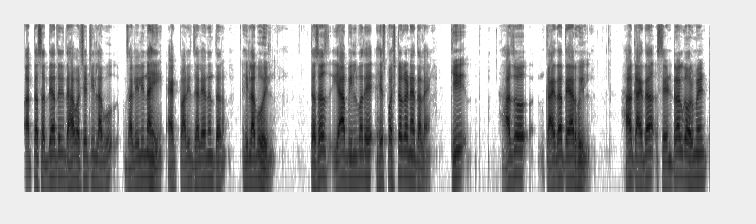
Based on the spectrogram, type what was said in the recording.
आता सध्या तरी दहा वर्षाची लागू झालेली नाही ॲक्ट पारित झाल्यानंतर ही लागू होईल. तसंच या बिलमध्ये हे स्पष्ट करण्यात आलं आहे की हा जो कायदा तयार होईल हा कायदा सेंट्रल गव्हर्मेंट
